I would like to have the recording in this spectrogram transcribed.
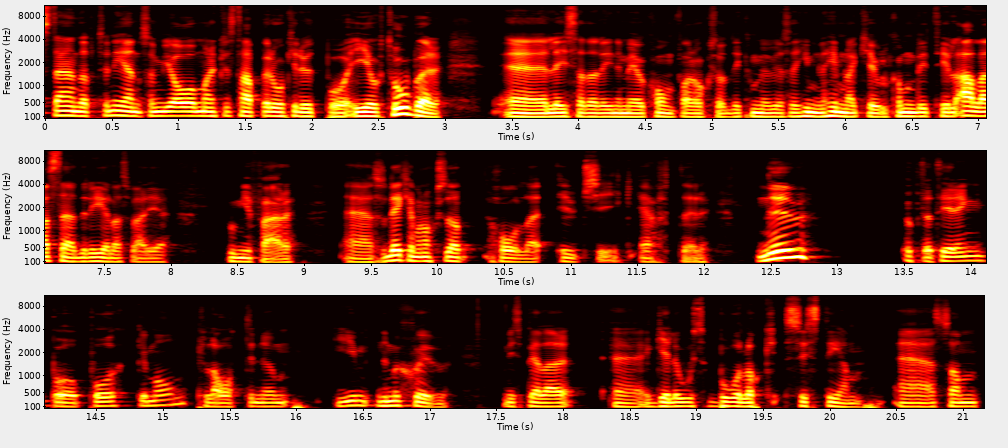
standup-turnén som jag och Marcus Tapper åker ut på i oktober. Eh, Lisa Dahlin är med och komfar också. Det kommer bli så himla himla kul. Kommer bli till alla städer i hela Sverige ungefär. Eh, så det kan man också hålla utkik efter. Nu, uppdatering på Pokémon Platinum Gym nummer 7. Vi spelar eh, Gelos Bålock-system eh, som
